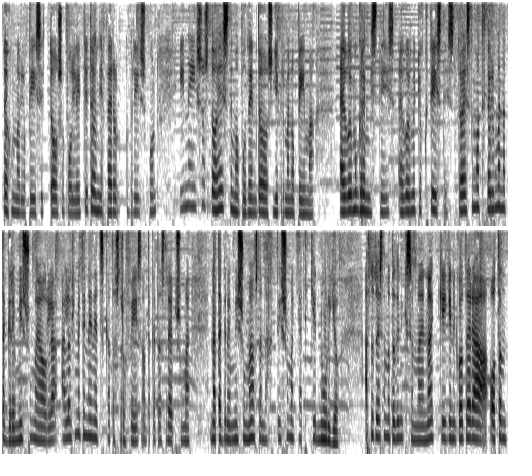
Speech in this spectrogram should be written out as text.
το έχουν μελοποιήσει τόσο πολύ, τι το ενδιαφέρον βρίσκουν, είναι ίσως το αίσθημα που δίνει το συγκεκριμένο ποίημα. Εγώ είμαι ο γκρεμιστής, εγώ είμαι και ο κτίστης. Το αίσθημα ότι θέλουμε να τα γκρεμίσουμε όλα, αλλά όχι με την έννοια της καταστροφής, να τα καταστρέψουμε, να τα γκρεμίσουμε ώστε να χτίσουμε κάτι καινούριο. Αυτό το αίσθημα το δίνει και σε μένα και γενικότερα όταν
